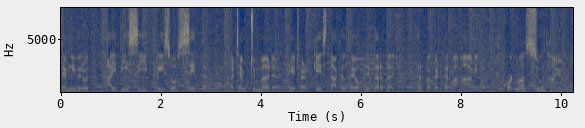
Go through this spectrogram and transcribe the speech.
તેમની વિરુદ્ધ આઈપીસી ત્રીસો સેતર અટેમ્પ્ટ ટુ મર્ડર હેઠળ કેસ દાખલ થયો અને તરત જ ધરપકડ કરવામાં આવી. કોર્ટમાં શું થયું?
